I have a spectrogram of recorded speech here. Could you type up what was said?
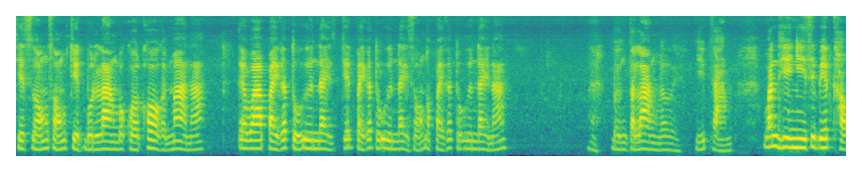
เจ็ดสองสองเจ็ดบนล่างบกอดข้อกันมานะ แต่ว่าไปก็ตัวอื่นได้เจ็ดไปก็ตัวอื่นได้สองก็ไปก็ตัวอื่นได้นะเบิ่งตารางเลยยี่สิบสามวันที่ยี่สิบเอ็ดเข่า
